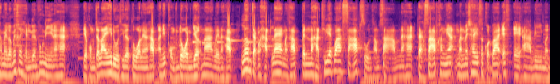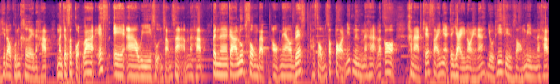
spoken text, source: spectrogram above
ทำไมเราไม่เคยเห็นเรือนพวกนี้นะฮะเดี๋ยวผมจะไล่ให้ดูทีละตัวเลยนะครับอันนี้ผมโดนเยอะมากเลยนะครับเริ่มจากรหัสแรกนะครับเป็นรหัสที่เรียกว่า SARP 033นะฮะแต่ซาร์ฟครั้งเนี้ยมันไม่ใช่สะกดว่า S A R B เหมือนที่เราคุ้นเคยนะครับมันจะสะกดว่า S A R V 033นะครับเป็นนาฬิการูปทรงแบบออกแนวเดรสผสมสปอร์ตนิดนึงนะฮะแล้วก็ขนาดเคสไซส์เนี่ยจะใหญ่หน่อยนะอยู่ที่ 42 มิลนะครับ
